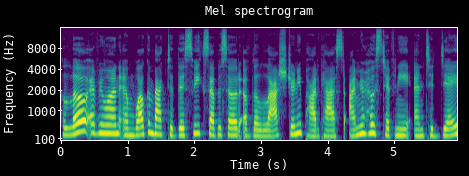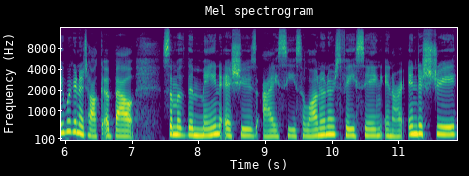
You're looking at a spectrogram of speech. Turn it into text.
Hello, everyone, and welcome back to this week's episode of the Lash Journey podcast. I'm your host, Tiffany, and today we're going to talk about some of the main issues I see salon owners facing in our industry.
